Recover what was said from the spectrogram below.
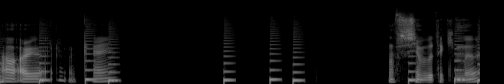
Oh, are you okay? No wcześniej był taki miły?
